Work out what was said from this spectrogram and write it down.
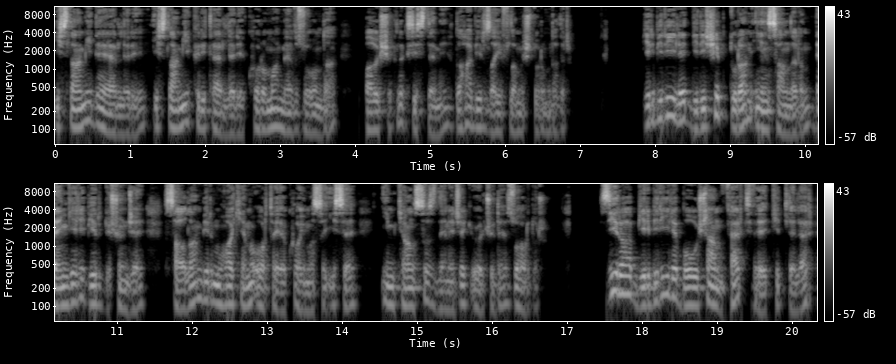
İslami değerleri, İslami kriterleri koruma mevzuunda bağışıklık sistemi daha bir zayıflamış durumdadır. Birbiriyle didişip duran insanların dengeli bir düşünce, sağlam bir muhakeme ortaya koyması ise imkansız denecek ölçüde zordur. Zira birbiriyle boğuşan fert ve kitleler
